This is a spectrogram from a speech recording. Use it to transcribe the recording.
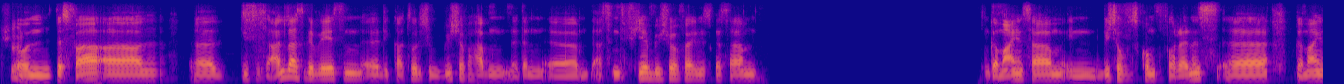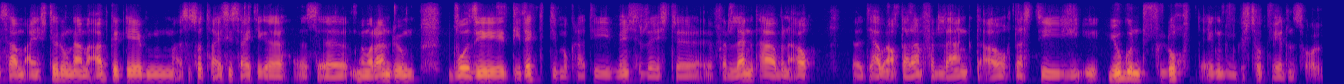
Schön. Und das war äh, dieses Anlass gewesen. die katholischen Bischöfe haben dann, das sind vier Bischöfe insgesamt, gemeinsam in Bischofskonferenz äh, gemeinsam eine Stellungnahme abgegeben, also so 30-seitiges äh, Memorandum, wo sie direkte Demokratie, Menschenrechte äh, verlangt haben, auch äh, die haben auch daran verlangt, auch, dass die Jugendflucht irgendwie gestoppt werden soll.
